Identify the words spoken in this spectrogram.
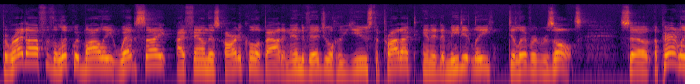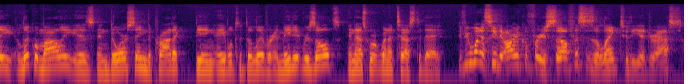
But right off of the Liquid Moly website, I found this article about an individual who used the product and it immediately delivered results. So apparently Liqui Moly is endorsing the product being able to deliver immediate results, and that's what we're going to test today. If you want to see the article for yourself, this is a link to the address.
